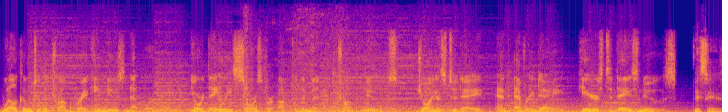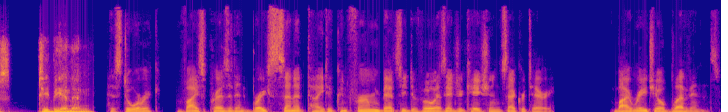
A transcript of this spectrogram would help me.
Welcome to the Trump Breaking News Network, your daily source for up-to-the-minute Trump news. Join us today and every day. Here's today's news. This is TBNN. Historic, Vice President breaks Senate tie to confirm Betsy DeVos as Education Secretary. By Rachel Blevins.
